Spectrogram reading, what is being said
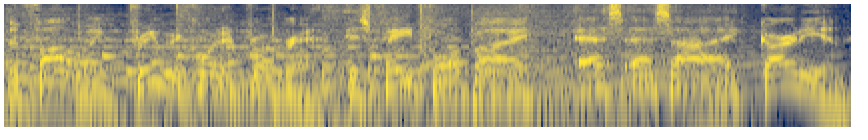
The following pre recorded program is paid for by SSI Guardian.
